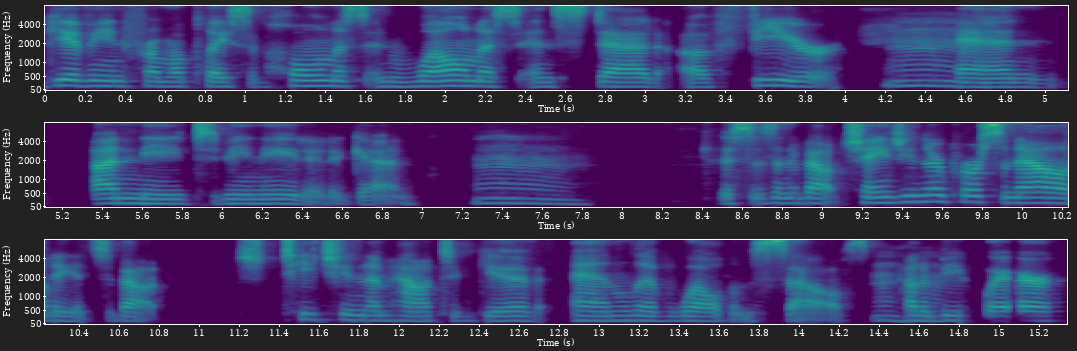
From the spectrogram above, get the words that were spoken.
giving from a place of wholeness and wellness instead of fear Mm. and a need to be needed again. Mm. This isn't about changing their personality, it's about teaching them how to give and live well themselves, how to Mhm. be aware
